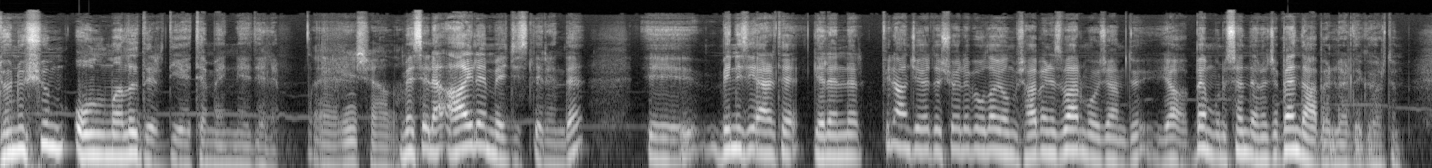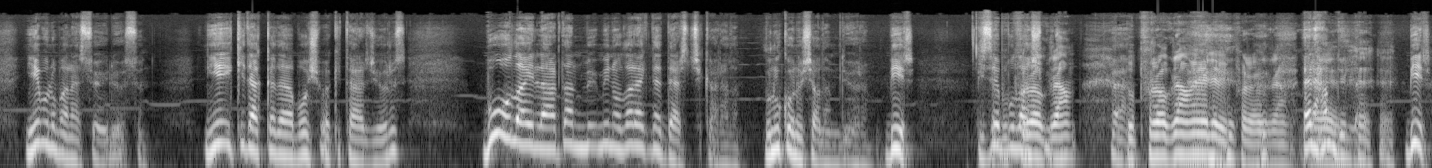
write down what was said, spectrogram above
dönüşüm olmalıdır diye temenni edelim. Evet, inşallah. Mesela aile meclislerinde e, beni ziyarete gelenler filanca yerde şöyle bir olay olmuş haberiniz var mı hocam diyor. Ya ben bunu senden önce ben de haberlerde gördüm. Niye bunu bana söylüyorsun? Niye iki dakika daha boş vakit harcıyoruz? Bu olaylardan mümin olarak ne ders çıkaralım? Bunu konuşalım diyorum. Bir, bize bu bulaşmış. program Ha. bu program öyle bir program. Elhamdülillah. Bir,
